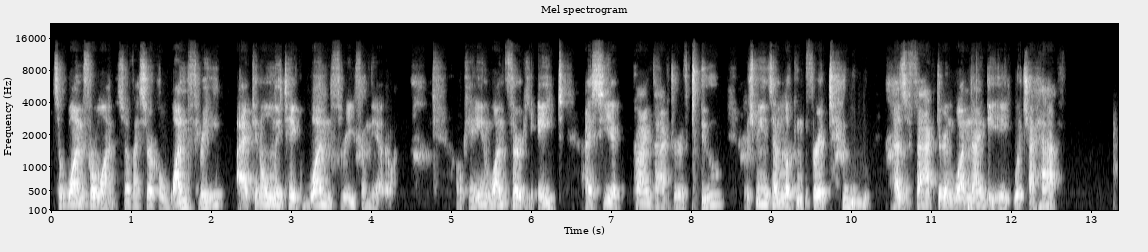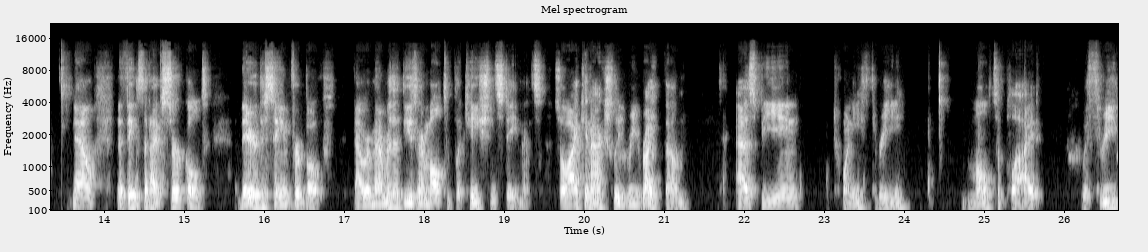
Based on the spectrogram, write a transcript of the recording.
It's a 1 for 1. So if I circle 1, 3, I can only take 1, 3 from the other one. Okay, in 138, I see a prime factor of 2, which means I'm looking for a 2 as a factor in 198, which I have. Now, the things that I've circled, they're the same for both. Now remember that these are multiplication statements. So I can actually rewrite them as being 23 multiplied with 3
